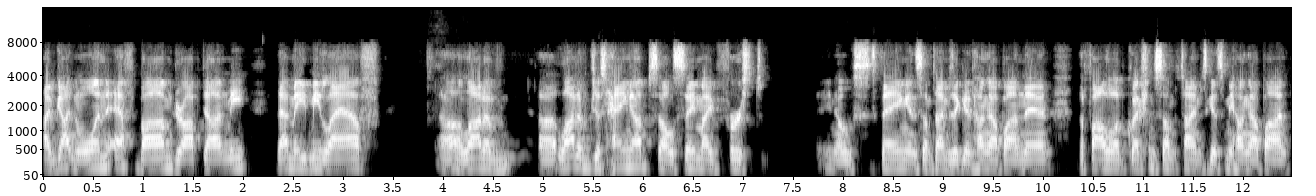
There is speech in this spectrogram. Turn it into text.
I've gotten one f bomb dropped on me that made me laugh. Uh, a lot of a lot of just hangups. I'll say my first you know thing and sometimes i get hung up on that the follow-up question sometimes gets me hung up on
